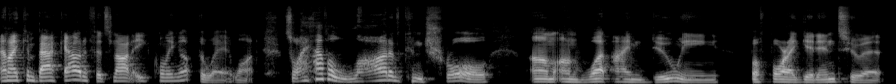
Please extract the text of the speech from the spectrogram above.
And I can back out if it's not equaling up the way I want. So I have a lot of control um, on what I'm doing before I get into it.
